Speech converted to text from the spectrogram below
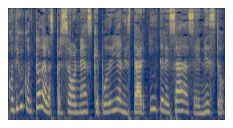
contigo y con todas las personas que podrían estar interesadas en esto,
